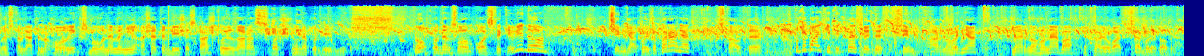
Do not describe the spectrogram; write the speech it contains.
виставляти на OLX, бо вони мені, а ще тим більше з качкою зараз точно не потрібні. Ну, одним словом, ось таке відео. Всім дякую за перегляд. Ставте вподобайки, підписуйтесь. Всім гарного дня, мирного неба і хай у вас все буде добре.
